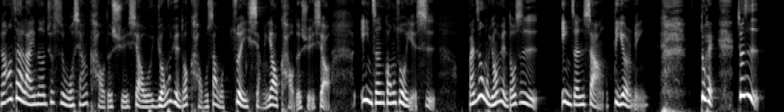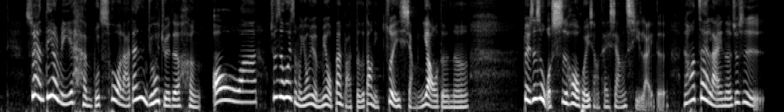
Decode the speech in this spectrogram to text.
然后再来呢，就是我想考的学校，我永远都考不上我最想要考的学校。应征工作也是，反正我永远都是应征上第二名。对，就是虽然第二名也很不错啦，但是你就会觉得很哦啊，就是为什么永远没有办法得到你最想要的呢？对，这是我事后回想才想起来的。然后再来呢，就是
